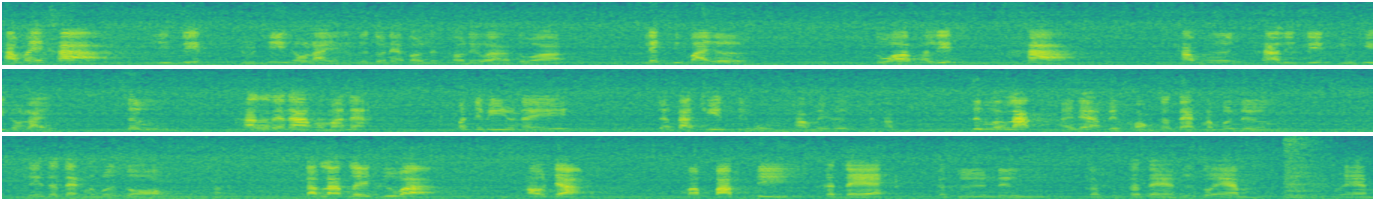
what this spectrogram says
ทำให้ค่ารีซิตอยู่ที่เท่าไหร่ คือตัวเนี้ยเขาเขาเรียกว่าตัวเล็กดิฟายเออร์ตัวผลิตค่า ทำให้ค่ารีซิตอยู่ที่เท่าไหร่ ซึ่งค่าสแตนดาร์ของมันเนี่ย มันจะมีอยู่ในดัตต้าชีตที่ผมทำให้เพิ่มนะครับ ซึ่งหลักๆไอ้เนี่ยเป็นของสแต็กนัมเบอร์หนึ่งนี่สแต็กนัมเบอร์สองครับหลักๆเลยคือว่าเขาจะมาปั๊บที่กระแสก็คือหนึ่งกระแสคือตัวแอมตัวแอม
